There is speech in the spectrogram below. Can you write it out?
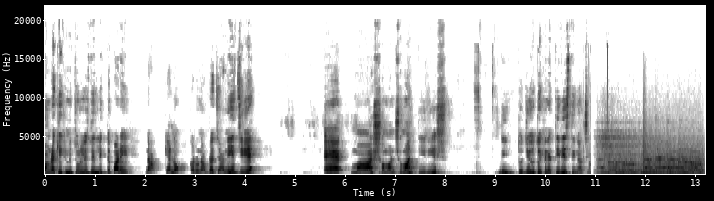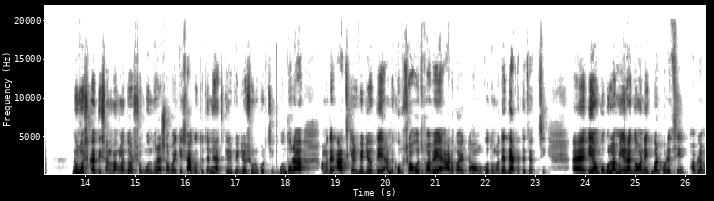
আমরা কি এখানে চল্লিশ দিন লিখতে পারি? না। কেন? কারণ আমরা জানি যে এক মাস সমান সমান তিরিশ দিন। তো যেহেতু এখানে তিরিশ দিন আছে। নমস্কার দিশান বাংলা দর্শক বন্ধুরা, সবাইকে স্বাগত জানিয়ে আজকের ভিডিও শুরু করছি। বন্ধুরা, আমাদের আজকের ভিডিওতে আমি খুব সহজভাবে আরও কয়েকটা অঙ্ক তোমাদের দেখাতে চাচ্ছি। এই অঙ্কগুলো আমি এর আগে অনেকবার করেছি, ভাবলাম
